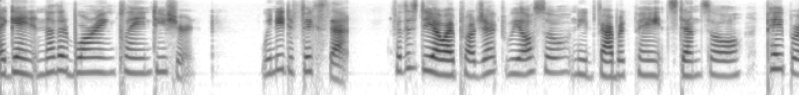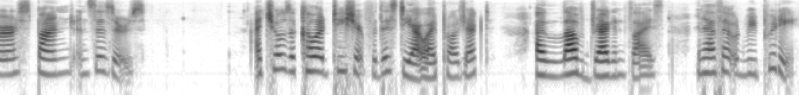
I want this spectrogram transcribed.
Again, another boring plain t-shirt. We need to fix that. For this DIY project we also need fabric paint, stencil, paper, sponge, and scissors. I chose a colored t-shirt for this DIY project. I love dragonflies and I thought it would be pretty.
